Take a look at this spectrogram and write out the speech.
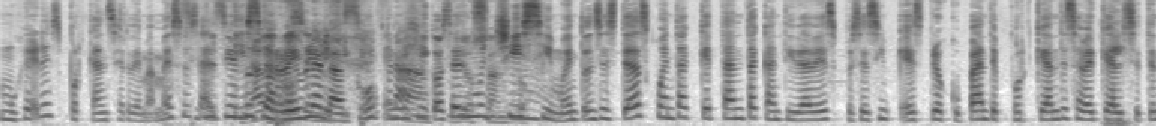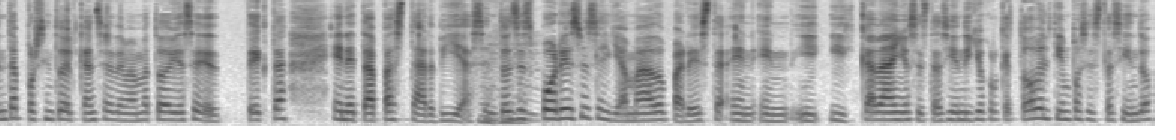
mujeres por cáncer de mama. Eso es altísimo. Es terrible la cifra. En México, o sea, es muchísimo. Entonces, si te das cuenta qué tanta cantidad es, pues es, es preocupante, porque han de saber que el 70% del cáncer de mama todavía se detecta en etapas tardías. Entonces, por eso es el llamado para esta, en, en, y, y, cada año se está haciendo, y yo creo que todo el tiempo se está haciendo,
